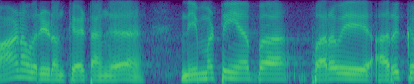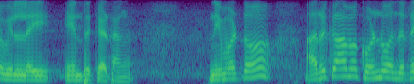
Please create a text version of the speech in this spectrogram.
மாணவரிடம் கேட்டாங்க நீ மட்டும் ஏப்பா பறவையை அறுக்கவில்லை? என்று கேட்டாங்க. நீ மட்டும் அறுக்காம கொண்டு வந்துட்ட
